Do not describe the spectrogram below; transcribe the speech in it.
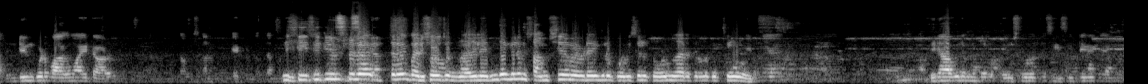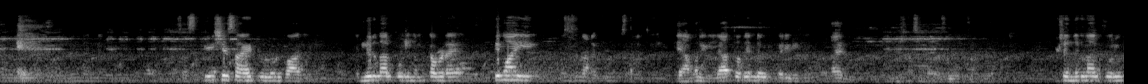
അതിന്റെയും കൂടെ ഭാഗമായിട്ടാണ് സി സി ടി വിയിൽ ഇത്രയും പരിശോധിച്ചിട്ടുണ്ട്. അതിൽ എന്തെങ്കിലും സംശയം എവിടെയെങ്കിലും പോലീസിന് തോന്നുന്ന തരത്തിലുള്ള കൃത്യങ്ങൾ അതിരാവിലെ മുതൽ പരിശോധിച്ച C C T V suspicious ആയിട്ടുള്ള ഒരു ഭാഗം. എന്നിരുന്നാൽ പോലും നമുക്ക് അവിടെ കൃത്യമായി നടക്കുന്ന സ്ഥലത്ത് ക്യാമറ ഇല്ലാത്തതിന്റെ ഒരു പരിമിതി ഉണ്ടായിരുന്നു. പക്ഷെ എന്നിരുന്നാൽ പോലും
